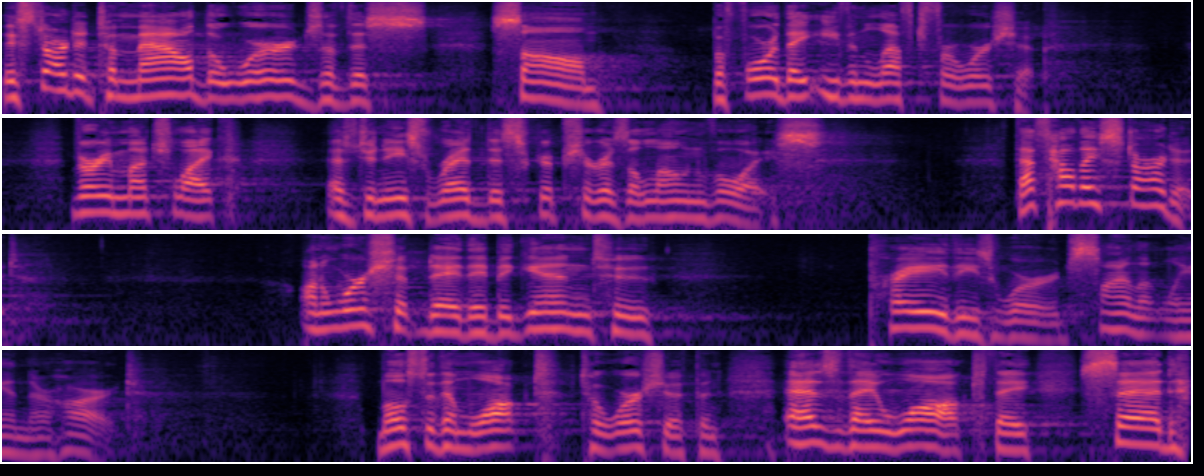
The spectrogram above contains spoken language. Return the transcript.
They started to mouth the words of this psalm before they even left for worship. Very much like as Janice read this scripture as a lone voice. That's how they started. On worship day, they began to pray these words silently in their heart. Most of them walked to worship, and as they walked, they said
